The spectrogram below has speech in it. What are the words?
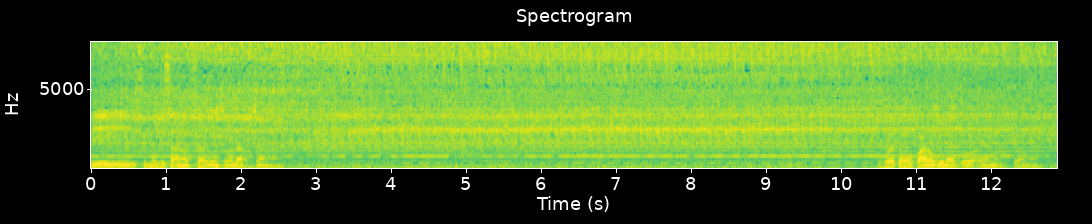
i-sumuli sa ano, sa, yung sa malapit sa ano. So ito kung paano ginagawa. Ayan o. So ano.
